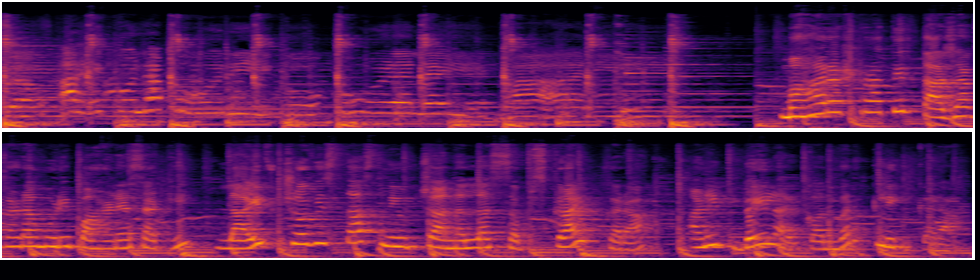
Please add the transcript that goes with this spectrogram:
चव आहे कोल्हापुरी गोकुळ लय भारी. महाराष्ट्रातील ताज्या घडामोडी पाहण्यासाठी लाईव्ह चोवीस तास न्यूज चॅनलला सबस्क्राईब करा आणि बेल आयकॉनवर क्लिक करा.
